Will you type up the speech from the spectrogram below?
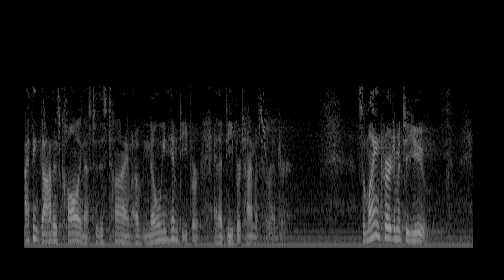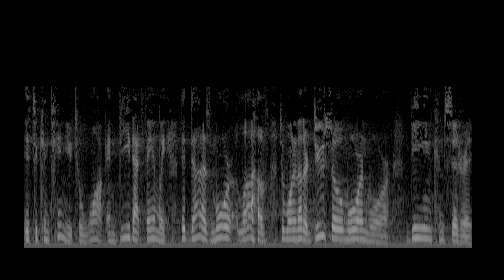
I think God is calling us to this time of knowing Him deeper and a deeper time of surrender. So, my encouragement to you is to continue to walk and be that family that does more love to one another. Do so more and more, being considerate,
